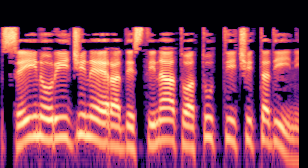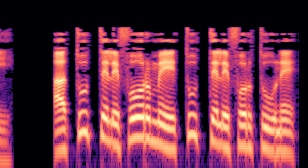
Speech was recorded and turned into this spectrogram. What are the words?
Se in origine era destinato a tutti i cittadini, a tutte le forme e tutte le fortune,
